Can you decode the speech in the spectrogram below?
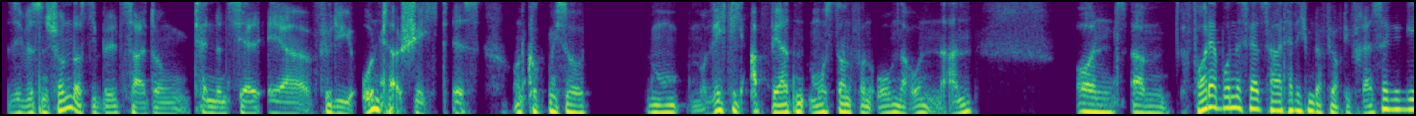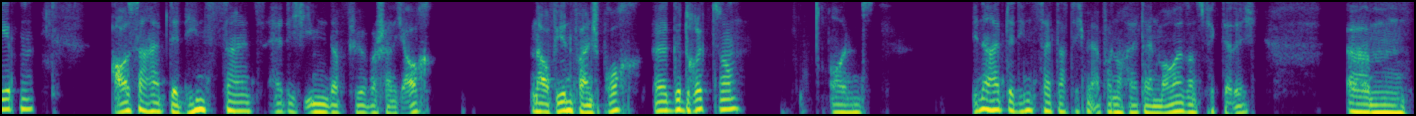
Sie wissen schon, dass die Bildzeitung tendenziell eher für die Unterschicht ist und guckt mich so richtig abwertend mustern von oben nach unten an. Und ähm, vor der Bundeswehrzeit hätte ich ihm dafür auf die Fresse gegeben. Außerhalb der Dienstzeit hätte ich ihm dafür wahrscheinlich auch, na, auf jeden Fall einen Spruch äh, gedrückt. So. Und innerhalb der Dienstzeit dachte ich mir einfach nur, halt dein Maul, sonst fickt er dich. Ähm,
